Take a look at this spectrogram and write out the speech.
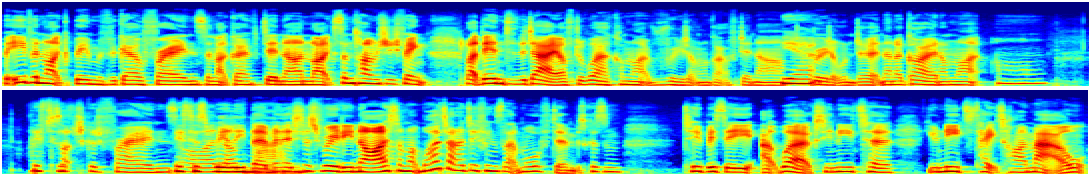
but even like being with your girlfriends and like going for dinner and like sometimes you think like the end of the day after work, I'm like I really don't want to go out for dinner. Yeah. really don't want to do it. And then I go and I'm like, oh. I have This such good friends. this oh, is I really them. and it's just really nice. I'm like, why don't I do things like that more often? It's because I'm too busy at work. So you need to you need to take time out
